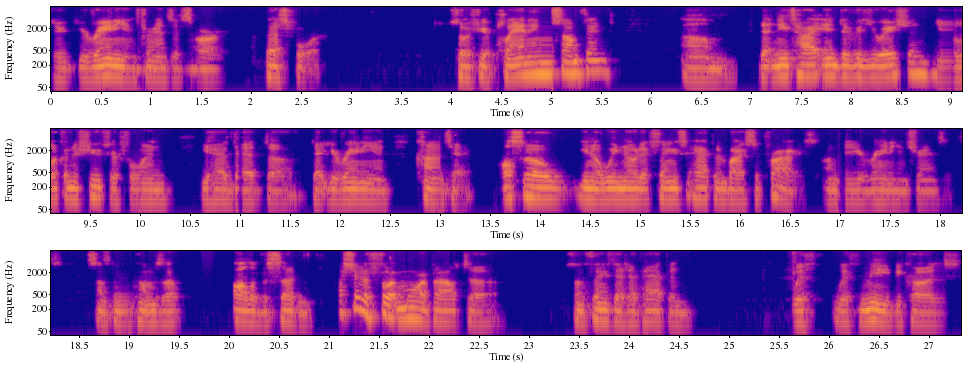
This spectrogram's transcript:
the Uranian transits are best for. So if you're planning something um, that needs high individuation, you look in the future for when you have that uh, that Uranian contact. Also, you know, we know that things happen by surprise on the Uranian transits. Something comes up all of a sudden. I should have thought more about uh, some things that have happened with with me because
